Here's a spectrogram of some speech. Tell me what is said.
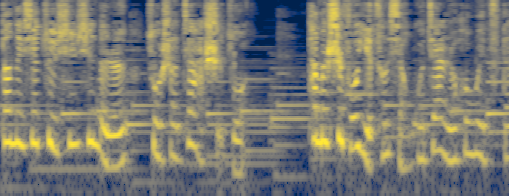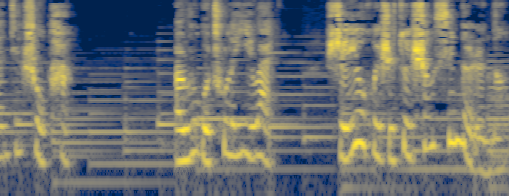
当那些醉醺醺的人坐上驾驶座，他们是否也曾想过家人会为此担惊受怕？而如果出了意外，谁又会是最伤心的人呢？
